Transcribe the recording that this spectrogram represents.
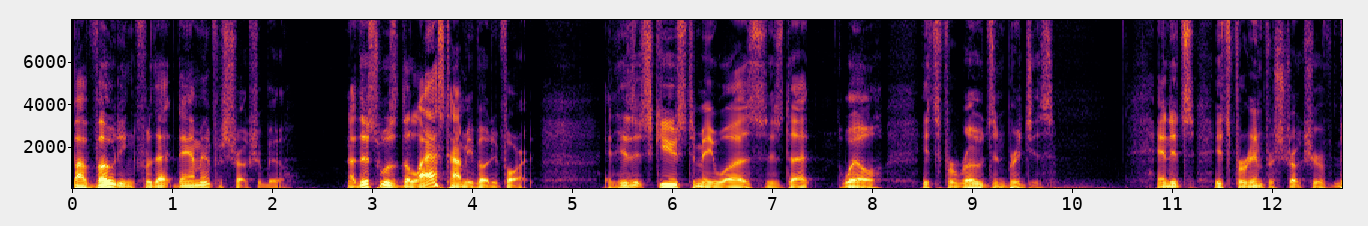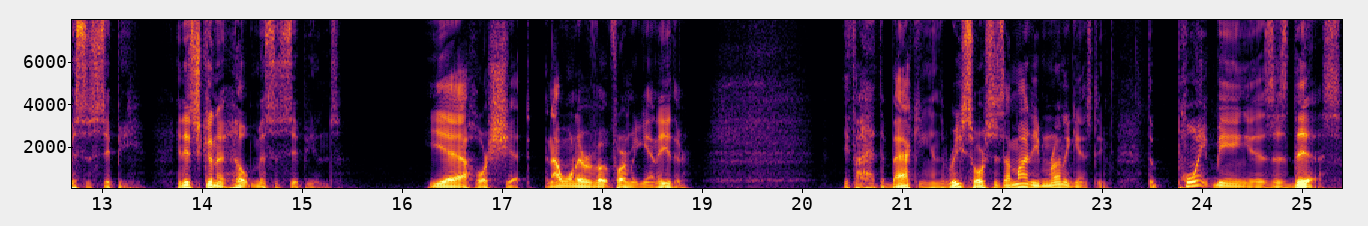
by voting for that damn infrastructure bill. Now, this was the last time he voted for it. And his excuse to me was is that well, it's for roads and bridges. And it's it's for infrastructure of Mississippi. And it's going to help Mississippians. Yeah, horse shit. And I won't ever vote for him again either. If I had the backing and the resources, I might even run against him. The point being is is this.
